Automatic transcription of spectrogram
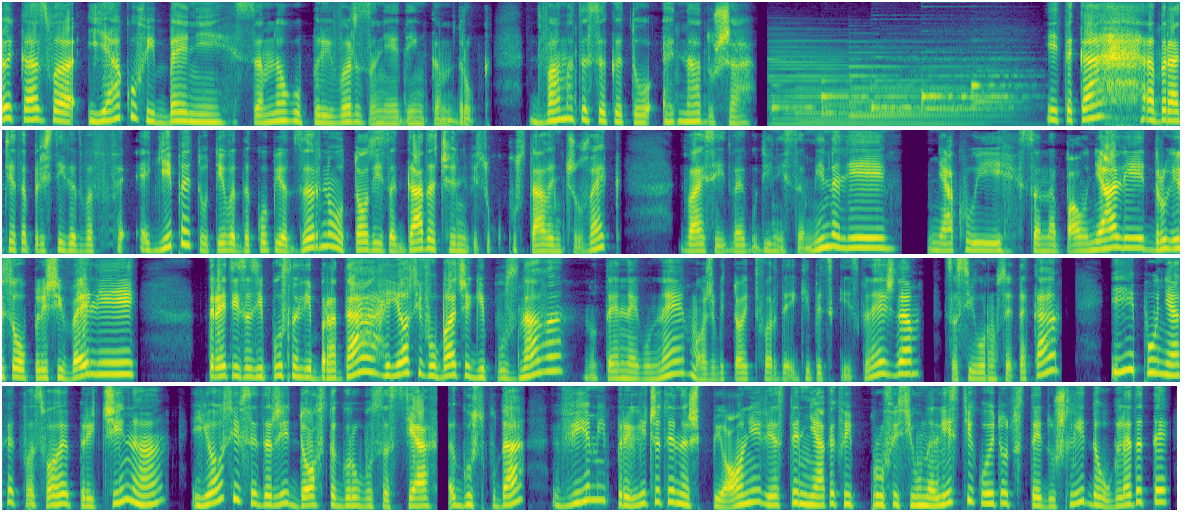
Той казва, Яков и Бени са много привързани един към друг. Двамата са като една душа. И така, братята пристигат в Египет, отиват да купят зърно от този загадъчен, високопоставен човек. 22 години са минали, някои са напълняли, други са оплешивели, трети са си пуснали брада. Йосиф обаче ги познава, но те него не, може би той твърде египетски изглежда, със сигурност е така. И по някаква своя причина Йосиф се държи доста грубо с тях. Господа, вие ми приличате на шпиони, вие сте някакви професионалисти, които сте дошли да огледате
